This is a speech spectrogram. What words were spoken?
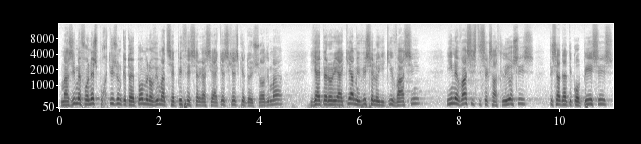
μαζί με φωνές που χτίζουν και το επόμενο βήμα της επίθεσης εργασιακές σχέσεις και το εισόδημα για υπεροριακή αμοιβή σε λογική βάση είναι βάση της εξαθλίωσης, της αντατικοποίησης,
